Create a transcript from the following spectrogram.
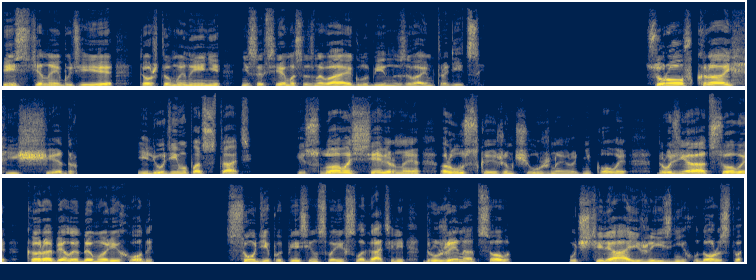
истинное бытие, то, что мы ныне, не совсем осознавая глубин, называем традицией. Суров край и щедр, и люди ему подстать, и слово северное, русское, жемчужное, родниковое, друзья отцовы, корабелы да мореходы, судьи по песен своих слагателей, дружина отцова, учителя и жизни и художества,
